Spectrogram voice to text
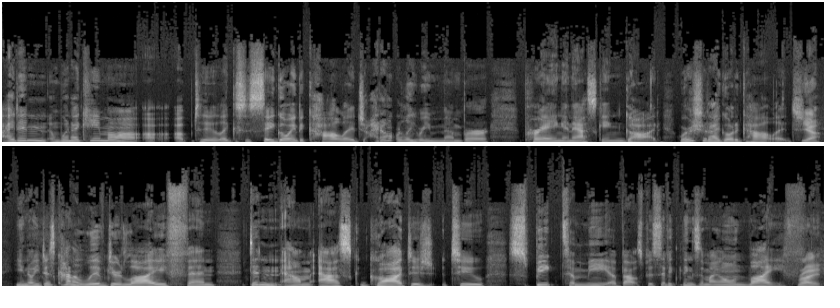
I didn't when I came uh, uh, up to like say going to college. I don't really remember praying and asking God, where should I go to college? Yeah. you know, you just kind of lived your life and didn't um, ask God to to speak to me about specific things in my own life. Right.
